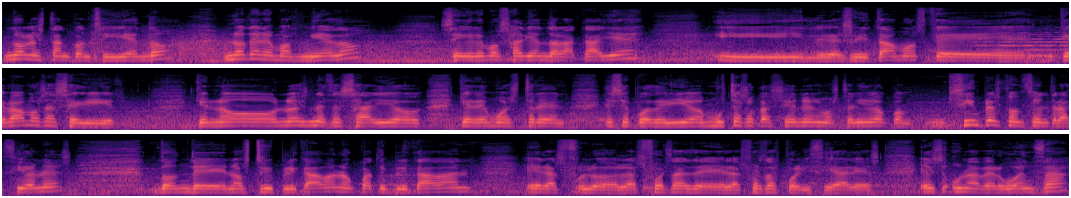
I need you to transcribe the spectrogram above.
no lo están consiguiendo, no tenemos miedo, seguiremos saliendo a la calle y les gritamos que, que vamos a seguir, que no, no, es necesario que demuestren ese poderío. En muchas ocasiones hemos tenido simples concentraciones donde nos triplicaban o cuatriplicaban eh, las, las, fuerzas de, las fuerzas policiales. Es una vergüenza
